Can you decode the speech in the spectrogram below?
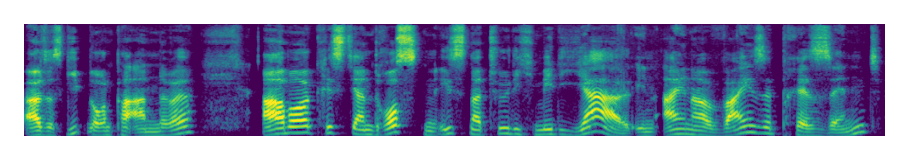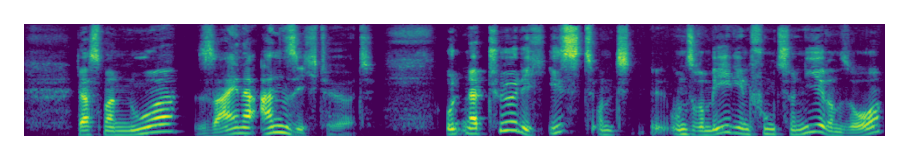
Also es gibt noch ein paar andere. Aber Christian Drosten ist natürlich medial in einer Weise präsent, dass man nur seine Ansicht hört. Und natürlich ist, und äh, unsere Medien funktionieren so,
